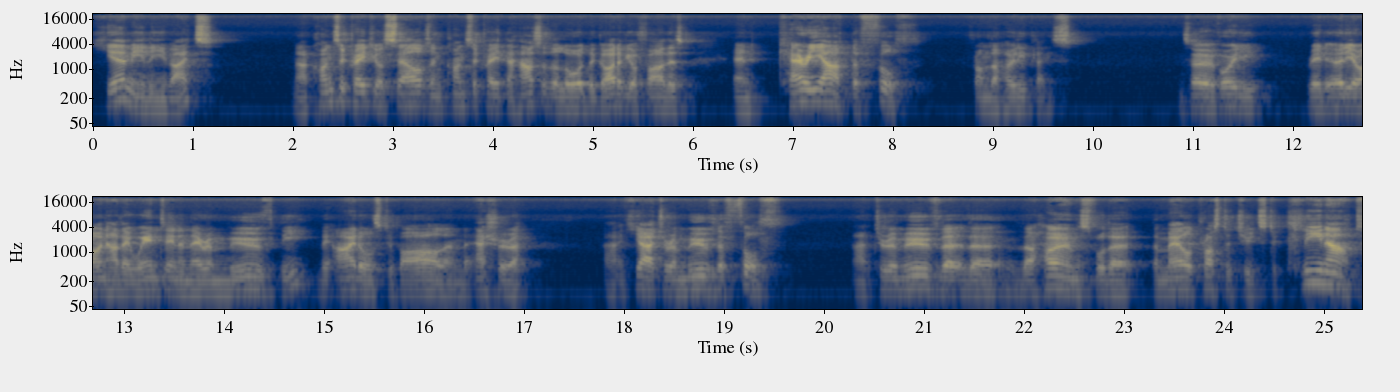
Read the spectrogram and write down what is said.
Hear me, Levites. Now consecrate yourselves and consecrate the house of the Lord, the God of your fathers, and carry out the filth from the holy place. And so I've already read earlier on how they went in and they removed the, the idols to Baal and the Asherah. Uh, here, to remove the filth, uh, to remove the, the, the homes for the, the male prostitutes, to clean out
